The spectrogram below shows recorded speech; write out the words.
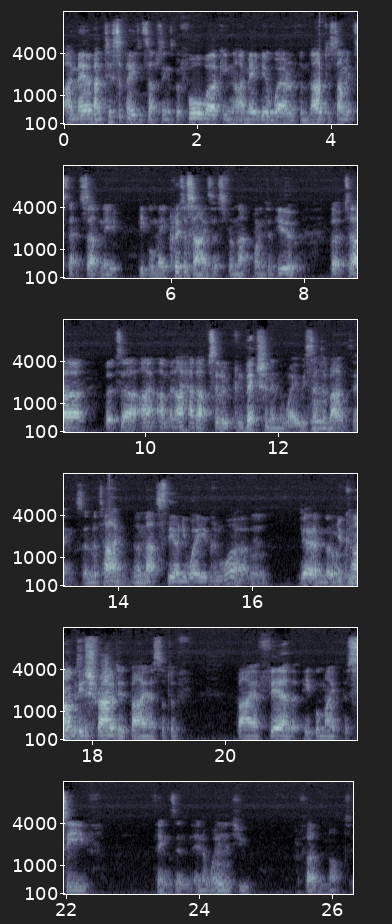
I may have anticipated such things before working. I may be aware of them now to some extent. Certainly, people may criticize us from that point of view, but uh, but uh, I, I mean, I had absolute conviction in the way we set Mm. about things at the time, Mm. and that's the only way you can work. Mm. Yeah, no. You can't be shrouded by a sort of by a fear that people might perceive things in, in a way Mm. that you prefer them not to.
